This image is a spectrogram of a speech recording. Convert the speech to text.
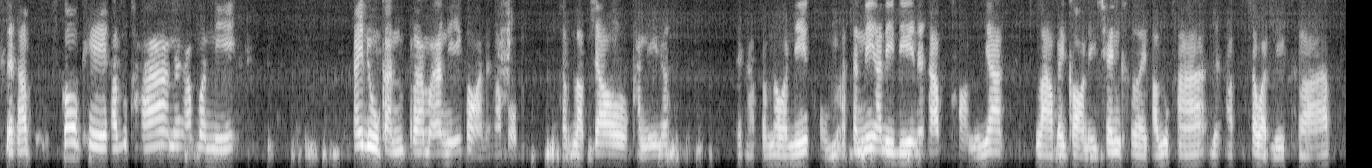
นะครับ ก็โอเคครับลูกค้านะครับ วันนี้ให้ดูกันประมาณนี้ก่อนนะครับ ผมสำหรับเจ้าคันนี้เนาะนะครับสำหรับวันนี้ผมอัศนีอาดีดีนะครับ ขออนุญาตลาไปก่อนอีกเช่นเคยครับลูกค้านะครับ สวัสดีครับ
